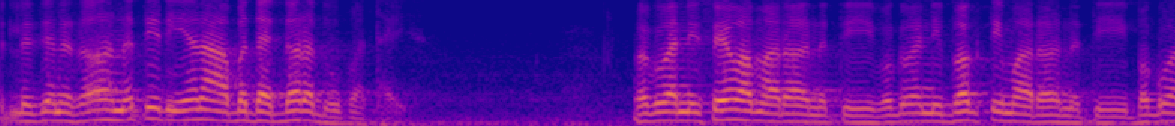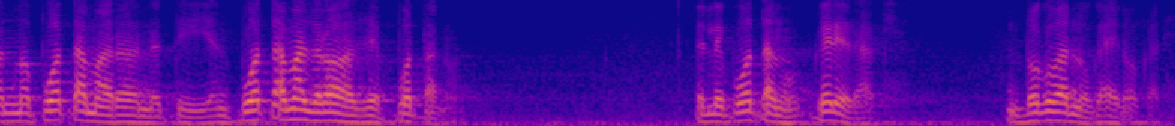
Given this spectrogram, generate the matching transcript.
એટલે જેને રહ નથી એના બધા દરદ ઊભા થાય ભગવાનની સેવામાં રહ નથી, ભગવાનની ભક્તિમાં રહ નથી, ભગવાનમાં પોતામાં રહ નથી, અને પોતામાં જ રહ છે પોતાનો. એટલે પોતાનું ઘરે રાખે, ભગવાનનો ગાયરો કરે.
